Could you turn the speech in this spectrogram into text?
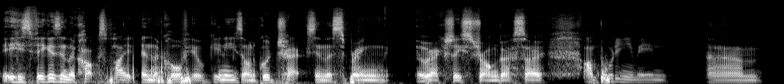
his figures in the Cox Plate and the Caulfield Guineas on good tracks in the spring were actually stronger. So I'm putting him in, um,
